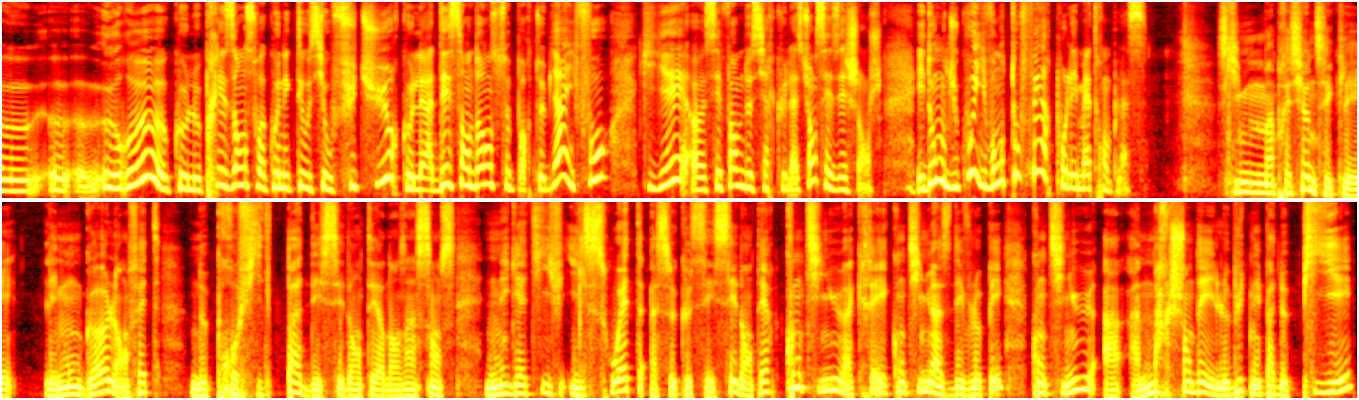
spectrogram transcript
heureux, que le présent soit connecté aussi au futur, que la descendance se porte bien, il faut qu'il y ait ces formes de circulation, ces échanges. Et donc, du coup, ils vont tout faire pour les mettre en place. Ce qui m'impressionne, c'est que les, les Mongols, en fait, ne profitent pas des sédentaires dans un sens négatif. Ils souhaitent à ce que ces sédentaires continuent à créer, continuent à se développer, continuent à, marchander. Le but n'est pas de piller,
